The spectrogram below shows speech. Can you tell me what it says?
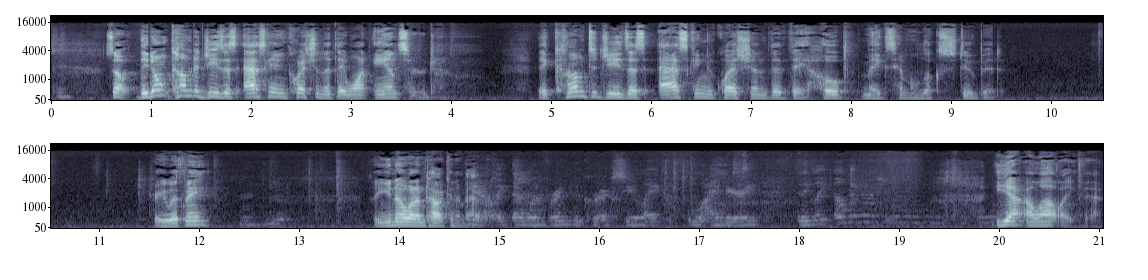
Mm-hmm. So they don't come to Jesus asking a question that they want answered. They come to Jesus asking a question that they hope makes him look stupid. Are you with me? Mm-hmm. So you know what I'm talking about. Yeah, like that one friend who corrects you like library, and they're like, "Oh my gosh." Yeah, a lot like that.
